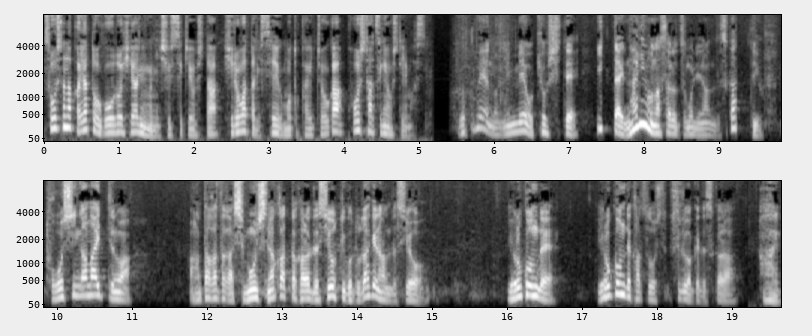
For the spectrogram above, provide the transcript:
そうした中、野党合同ヒアリングに出席をした広渡聖吾元会長がこうした発言をしています。6名の任命を拒否して、一体何をなさるつもりなんですかっていう、答申がないっていうのは、あなた方が諮問しなかったからですよっていうことだけなんですよ。喜んで、喜んで活動するわけですから、はい。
